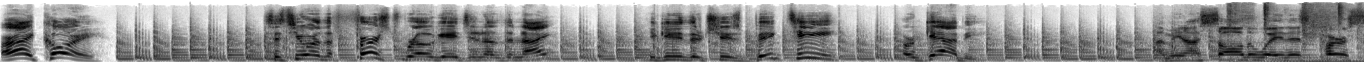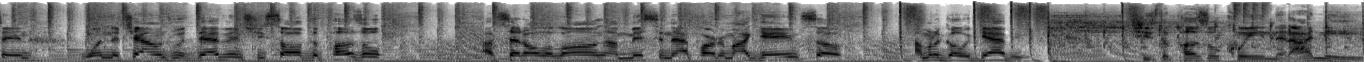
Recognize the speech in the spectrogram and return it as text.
All right, Cory. Since you are the first rogue agent of the night, you can either choose Big T or Gabby. I mean, I saw the way this person won the challenge with Devin. She solved the puzzle. I've said all along I'm missing that part of my game, so I'm gonna go with Gabby. She's the puzzle queen that I need,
